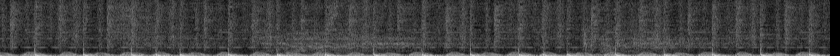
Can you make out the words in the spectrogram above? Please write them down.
that.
